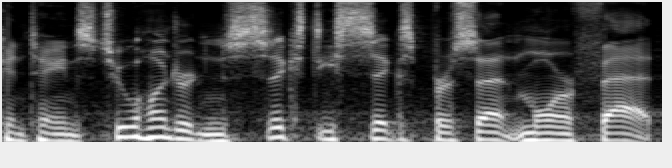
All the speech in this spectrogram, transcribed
contains 266% more fat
